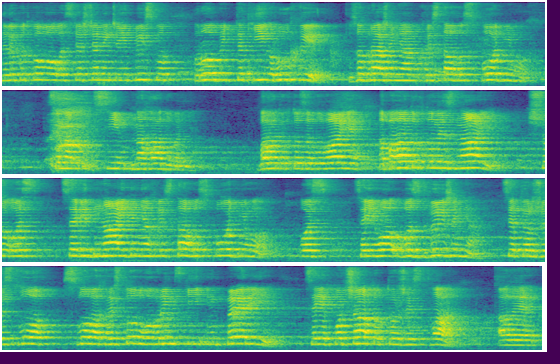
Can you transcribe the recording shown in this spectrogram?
Не випадково ось священник чи єпископ робить такі рухи зображенням Христа Господнього. Це нам всім нагадування. Багато хто забуває, а багато хто не знає, що ось це віднайдення Христа Господнього, ось це Його воздвиження, це торжество Слова Христового в Римській імперії, це є початок торжества, але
